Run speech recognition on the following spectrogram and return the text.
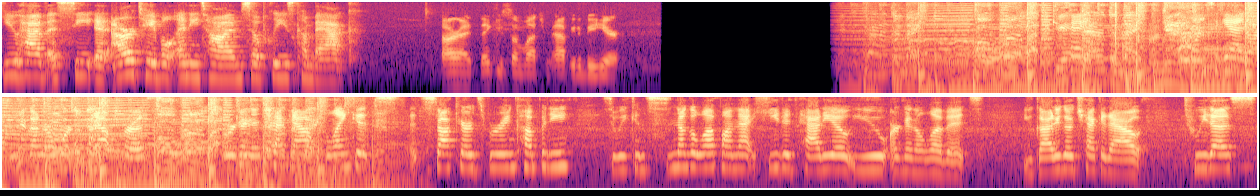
you have a seat at our table anytime. So please come back. All right, thank you so much. I'm happy to be here. Again, we've got work cut out for us. We're going to check out blankets at Stockyards Brewing Company so we can snuggle up on that heated patio. You are going to love it. You got to go check it out. Tweet us,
